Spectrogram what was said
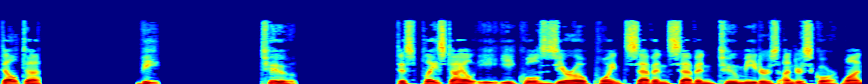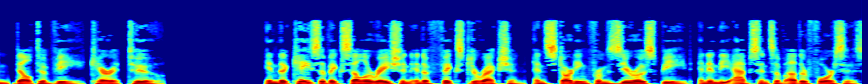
delta v 2 display style e equals 0.772 meters underscore 1 delta v caret 2 in the case of acceleration in a fixed direction, and starting from zero speed, and in the absence of other forces,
